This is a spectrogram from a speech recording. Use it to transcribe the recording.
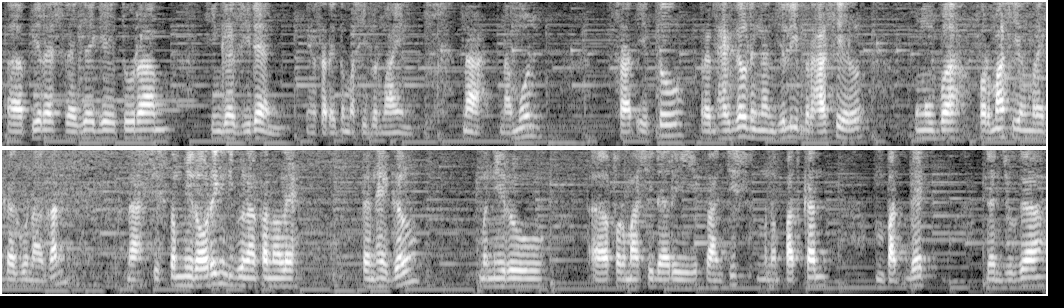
uh, Pires, Rezege, Turam, hingga Zidane yang saat itu masih bermain. Nah, namun saat itu Ren Hegel dengan jeli berhasil mengubah formasi yang mereka gunakan. Nah, sistem mirroring digunakan oleh Ren Hegel meniru uh, formasi dari Prancis menempatkan 4 back dan juga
